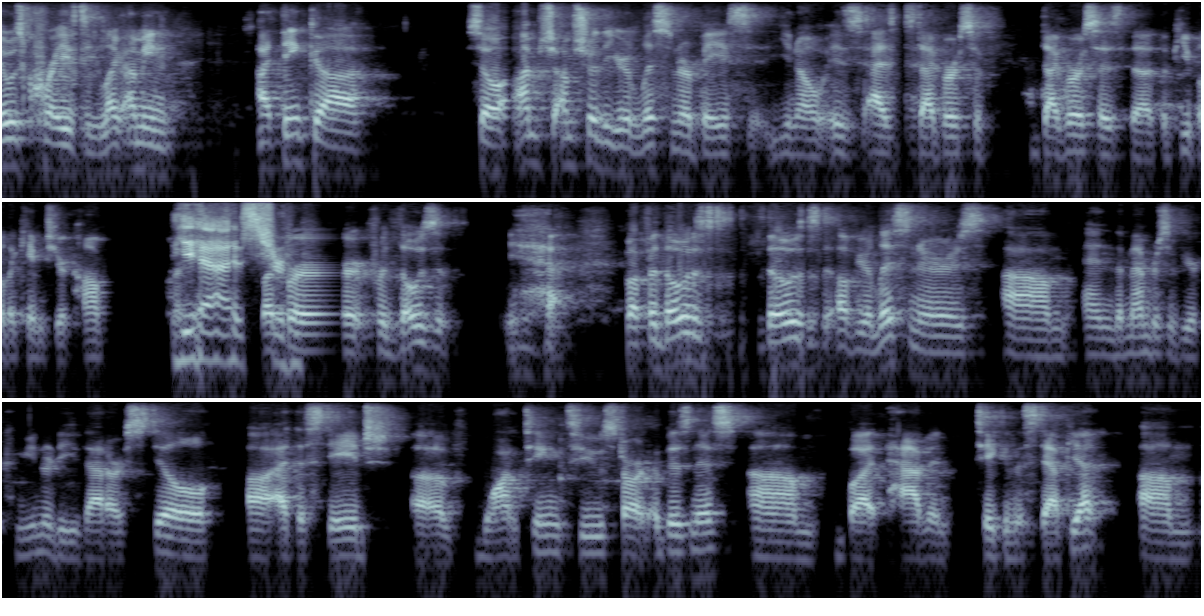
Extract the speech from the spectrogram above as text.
it was crazy. Like, I mean, I think uh, so. I'm su- I'm sure that your listener base, you know, is as diverse of, diverse as the the people that came to your conference. yeah it's But true for for those, yeah, but for those those of your listeners um, and the members of your community that are still uh, at the stage of wanting to start a business um, but haven't taken the step yet, um,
